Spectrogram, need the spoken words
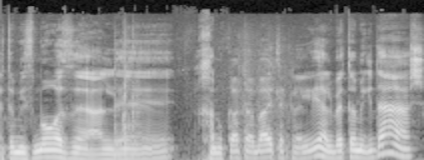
את המזמור הזה על חנוכת הבית הכללי, על בית המקדש,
